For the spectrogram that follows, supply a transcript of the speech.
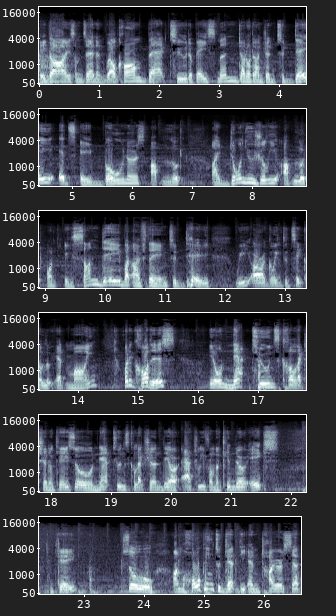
Hey guys, I'm Zen and welcome back to the basement Dono Dungeon. Today it's a bonus upload. I don't usually upload on a Sunday, but I think today we are going to take a look at mine. what do you call this? You know, Natoons collection. Okay, so Natoons collection, they are actually from the Kinder Eggs. Okay, so I'm hoping to get the entire set.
